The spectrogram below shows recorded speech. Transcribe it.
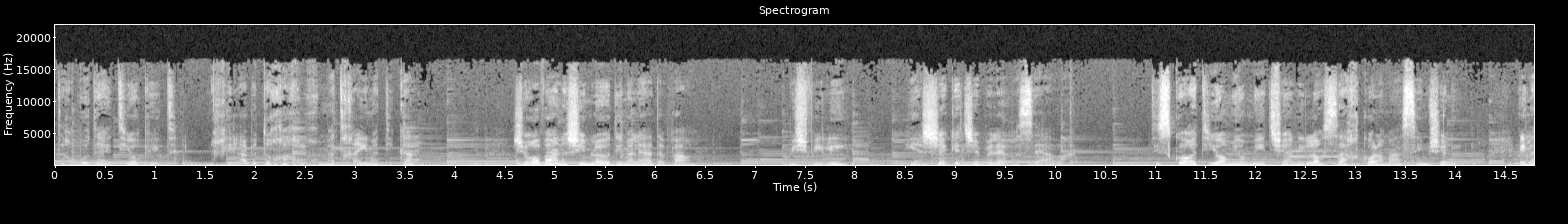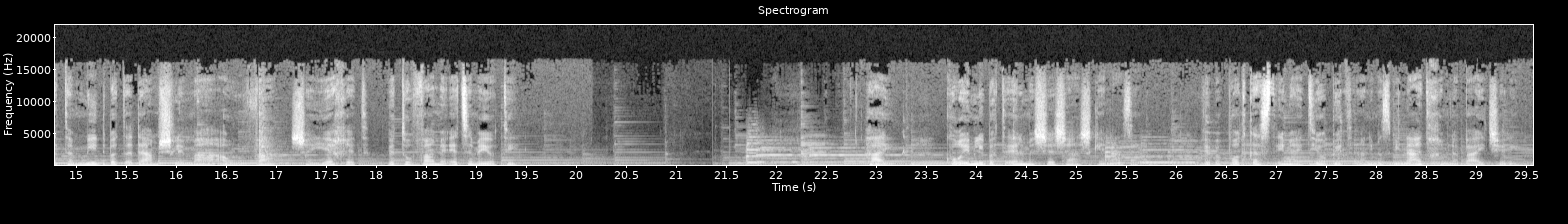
התרבות האתיופית מכילה בתוכה חוכמת חיים עתיקה, שרוב האנשים לא יודעים עליה דבר. בשבילי, היא השקט שבלב הסערה. תזכורת יומיומית שאני לא סך כל המעשים שלי, אלא תמיד בת אדם שלמה, אהובה, שייכת וטובה מעצם היותי. היי, קוראים לי בת אל משש האשכנזי, ובפודקאסט אימא אתיופית אני מזמינה אתכם לבית שלי,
